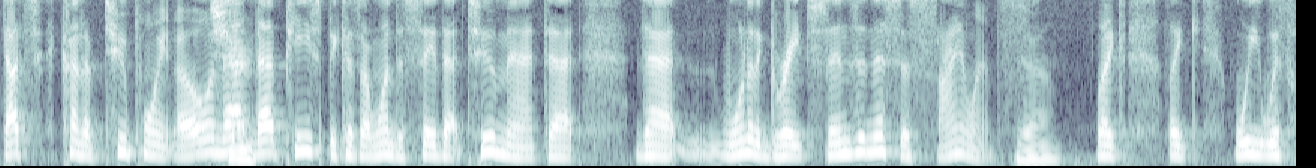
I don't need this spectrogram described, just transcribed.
that's kind of 2.0 in Sure. that that piece because I wanted to say that too, Matt. That that one of the great sins in this is silence. Yeah. Like, like we with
